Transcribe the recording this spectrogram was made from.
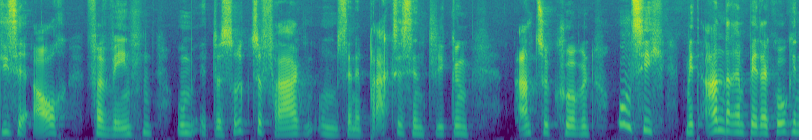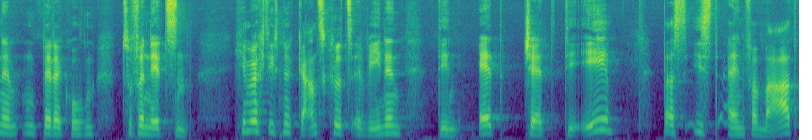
diese auch verwenden, um etwas rückzufragen, um seine Praxisentwicklung anzukurbeln und sich mit anderen Pädagoginnen und Pädagogen zu vernetzen. Hier möchte ich nur ganz kurz erwähnen den adchat.de. Das ist ein Format,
